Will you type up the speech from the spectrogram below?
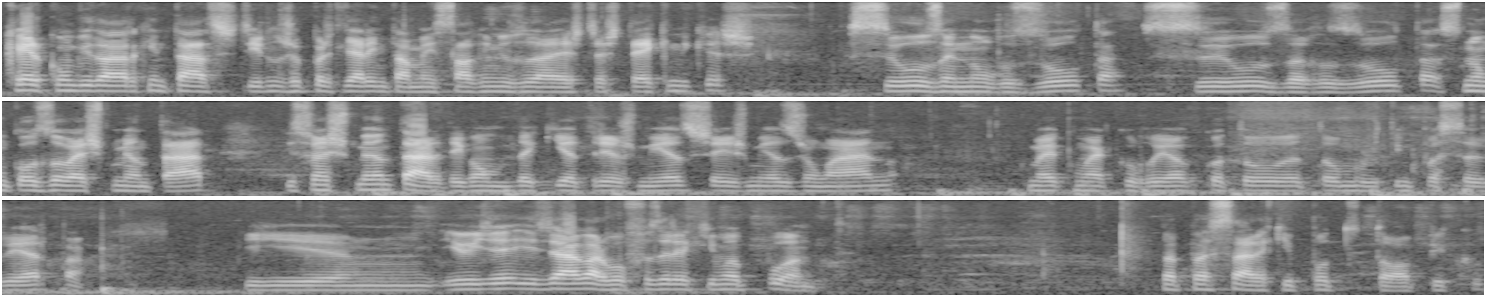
quero convidar quem está a assistir-nos a partilharem também se alguém usa estas técnicas se usem não resulta, se usa resulta, se nunca usou é experimentar, e se vão experimentar, digam-me daqui a 3 meses, 6 meses, um ano, como é, como é que correu, porque eu estou mortinho para saber, pá. E, hum, eu, e já agora vou fazer aqui uma ponte para passar aqui para outro tópico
